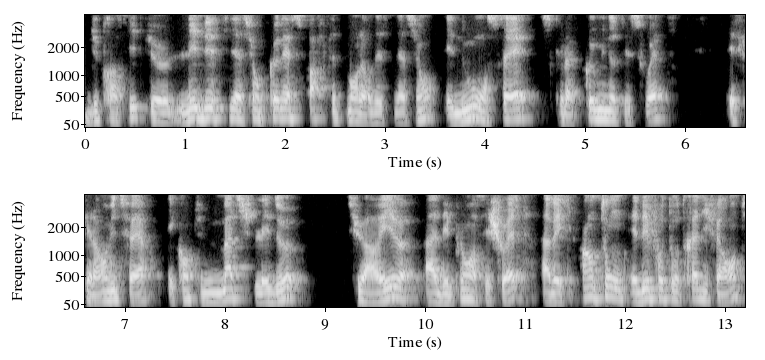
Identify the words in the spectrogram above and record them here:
du principe que les destinations connaissent parfaitement leur destination et nous, on sait ce que la communauté souhaite et ce qu'elle a envie de faire. Et quand tu matches les deux, tu arrives à des plans assez chouettes avec un ton et des photos très différentes.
